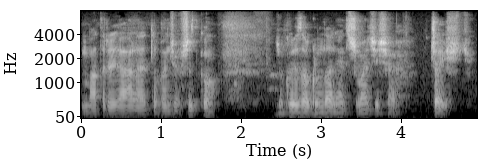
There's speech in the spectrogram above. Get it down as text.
materiale to będzie wszystko. Dziękuję za oglądanie, trzymajcie się. Cześć.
